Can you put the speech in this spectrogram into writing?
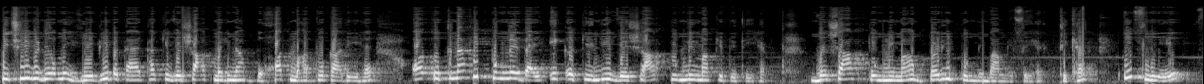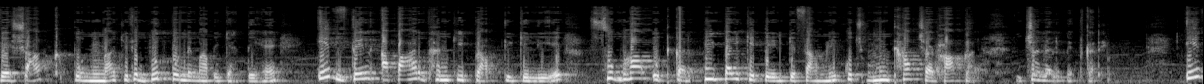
पिछली वीडियो में यह भी बताया था कि विशाख महीना बहुत महत्वकारी है और उतना ही पुण्यदायी, एक अकेली विशाख पूर्णिमा की तिथि है। विशाख पूर्णिमा बड़ी पूर्णिमा में से है, ठीक है? इसलिए वैशाख पूर्णिमा, जिसे बुद्ध पूर्णिमा भी कहते हैं इस दिन अपार धन की प्राप्ति के लिए सुबह उठकर पीपल के पेड़ के सामने कुछ मीठा चढ़ाकर जल अर्पित करें। इस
